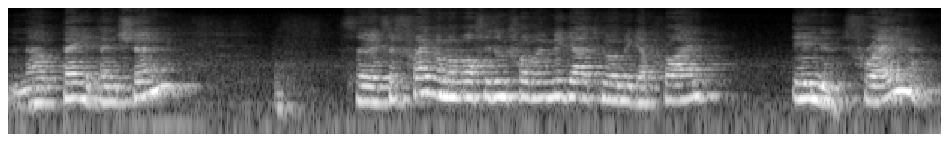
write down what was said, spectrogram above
Now pay attention. So it's a frame homomorphism from omega to omega prime in frame,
